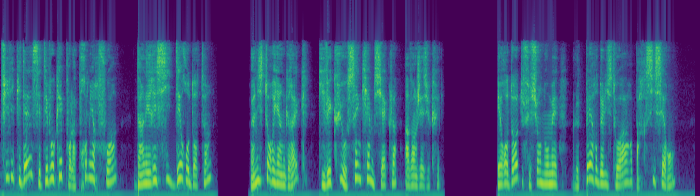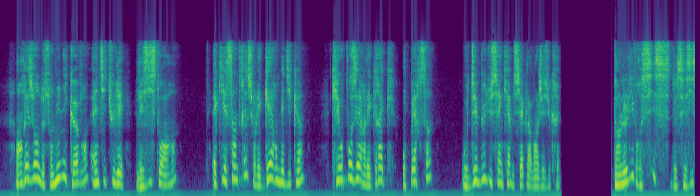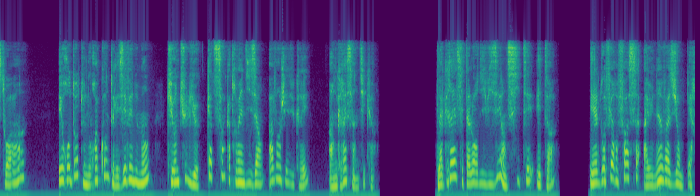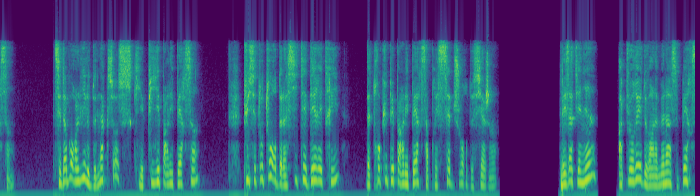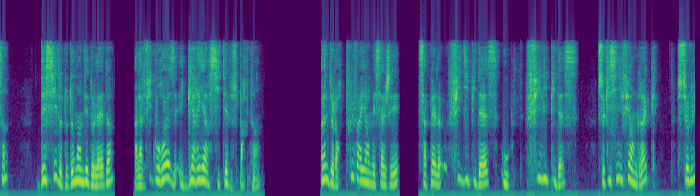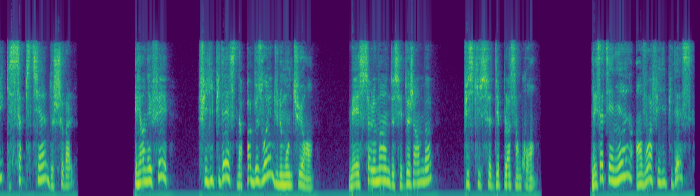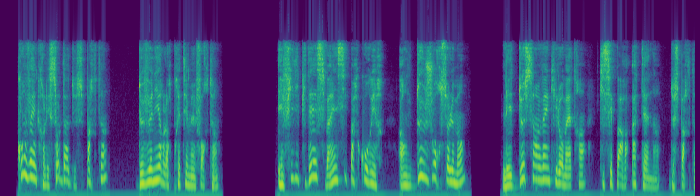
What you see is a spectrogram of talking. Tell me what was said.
Philippides est évoqué pour la première fois dans les récits d'Hérodote, un historien grec qui vécut au 5e siècle avant Jésus-Christ. Hérodote fut surnommé le père de l'histoire par Cicéron en raison de son unique œuvre intitulée Les Histoires et qui est centrée sur les guerres médiques qui opposèrent les Grecs aux Perses au début du 5e siècle avant Jésus-Christ. Dans le livre 6 de ces histoires, Hérodote nous raconte les événements qui ont eu lieu 490 ans avant Jésus-Christ en Grèce antique. La Grèce est alors divisée en cités-États et elle doit faire face à une invasion perse. C'est d'abord l'île de Naxos qui est pillée par les Perses, puis c'est au tour de la cité d'Érétrie d'être occupée par les Perses après sept jours de siège. Les Athéniens, apeurés devant la menace perse, décident de demander de l'aide à la vigoureuse et guerrière cité de Sparte. Un de leurs plus vaillants messagers s'appelle Phidippides ou Philippides, ce qui signifie en grec celui qui s'abstient de cheval. Et en effet, Philippides n'a pas besoin d'une monture, mais seulement de ses deux jambes, puisqu'il se déplace en courant. Les Athéniens envoient Philippides convaincre les soldats de Sparte de venir leur prêter main forte. Et Philippides va ainsi parcourir en deux jours seulement les 220 kilomètres qui séparent Athènes de Sparte.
